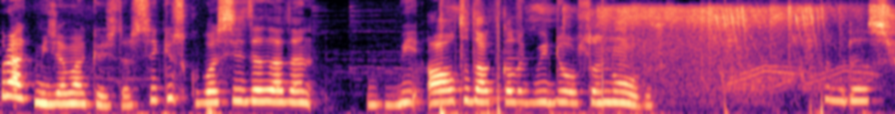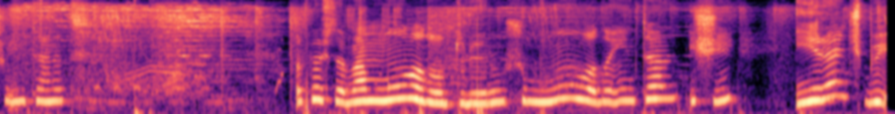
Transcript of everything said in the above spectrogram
Bırakmayacağım arkadaşlar. 8 kupa sizde zaten bir 6 dakikalık video olsa ne olur. Biraz şu internet. Arkadaşlar ben Muğla'da oturuyorum. Şu Muğla'da internet işi iğrenç bir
